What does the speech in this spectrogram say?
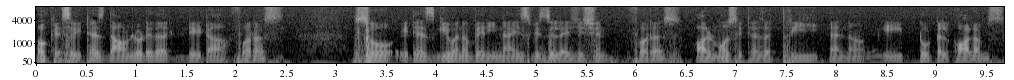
Okay so it has downloaded the data for us. So it has given a very nice visualization for us. Almost it has a 3 and a 8 total columns.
